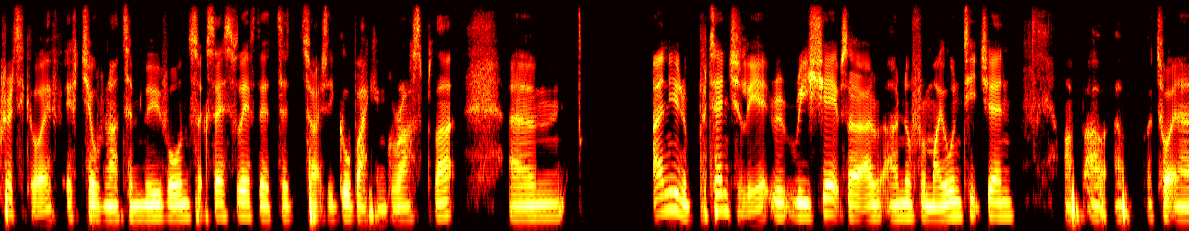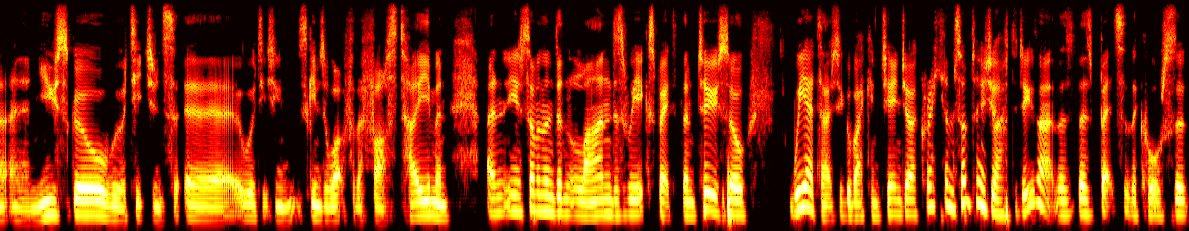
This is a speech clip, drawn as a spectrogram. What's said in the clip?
critical if, if children are to move on successfully, if they're to, to actually go back and grasp that. Um, and you know potentially it reshapes. I, I know from my own teaching, I, I, I taught in a, in a, new school. We were teaching uh, we were teaching schemes of work for the first time, and and you know some of them didn't land as we expected them to. So we had to actually go back and change our curriculum. Sometimes you have to do that. There's there's bits of the course that,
